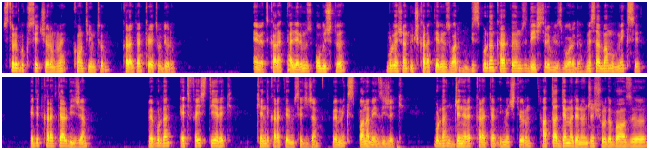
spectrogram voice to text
Storybook'u seçiyorum ve Continue to Character Creator diyorum. Evet karakterlerimiz oluştu. Burada şu an 3 karakterimiz var. Biz buradan karakterlerimizi değiştirebiliriz bu arada. Mesela ben bu Max'i Edit karakter diyeceğim. Ve buradan Add Face diyerek kendi karakterimi seçeceğim. Ve Max bana benzeyecek. Buradan Generate Karakter Image diyorum. Hatta demeden önce şurada bazı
